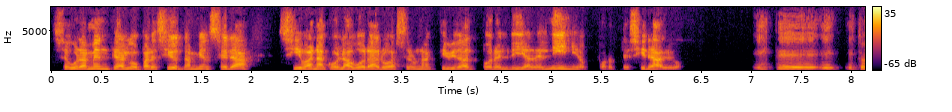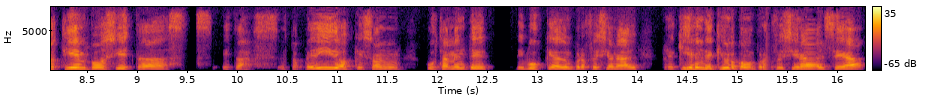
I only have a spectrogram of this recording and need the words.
Seguramente algo parecido también será si van a colaborar o hacer una actividad por el Día del Niño, por decir algo. Este, e, estos tiempos y estas, estos pedidos que son justamente de búsqueda de un profesional, requieren de que uno como profesional sea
